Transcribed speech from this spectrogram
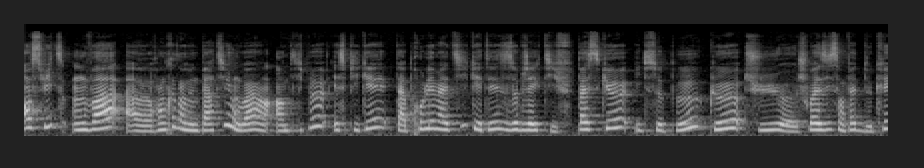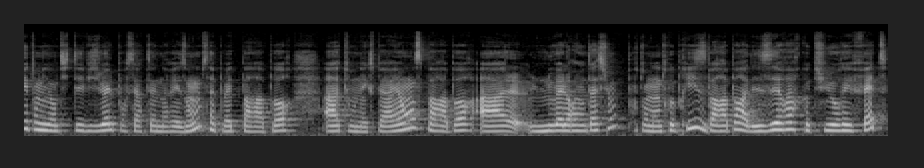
Ensuite, on va euh, rentrer dans une partie où on va un, petit peu expliquer ta problématique et tes objectifs. Parce que il se peut que tu euh, choisisses en fait de créer ton identité visuelle pour certaines raisons. Ça peut être par rapport à ton expérience, par rapport à une nouvelle orientation pour ton entreprise, par rapport à des erreurs que tu aurais faites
